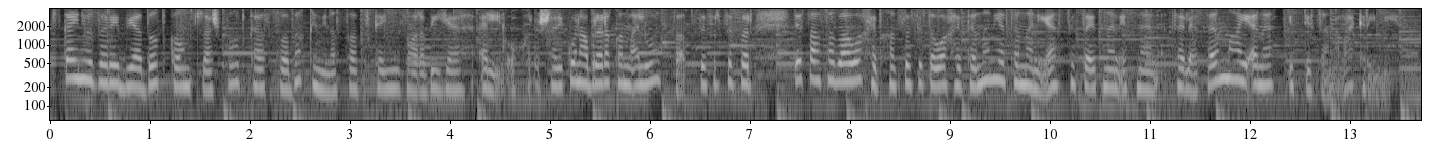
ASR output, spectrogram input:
Sky News Arabia dot com slash podcast وباقي منصات سكاي نيوز عربية الأخرى. شاركونا عبر رقم الواتساب 00 971 561 88 6223 معي أنا ابتسام العكريمي.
